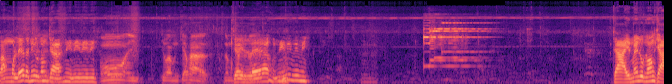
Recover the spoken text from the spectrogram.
ปังหมดแล้วตอนนี้ลูกน้องจ่านี่นี่นี่นี่อ๋อไอ้ที่ว่ามันแก้ผ้าแล้วมันใช่แล้วนี่นี่นี่นี่ไหน จ่าเห็นไหมลูกน้องจ่า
